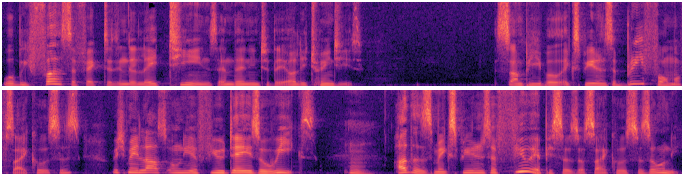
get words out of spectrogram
will be first affected in the late teens and then into the early 20s. Some people experience a brief form of psychosis, which may last only a few days or weeks. Hmm. Others may experience a few episodes of psychosis only.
